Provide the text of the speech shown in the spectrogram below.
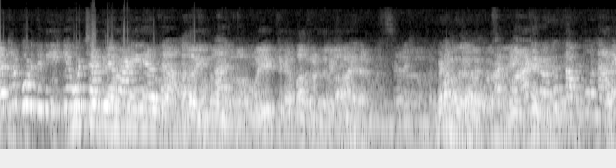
ಲೆಟರ್ ಕೊಡ್ತೀನಿ. ಈಗಲೇ ಉಚ್ಚಾರಣೆ ಮಾಡಿ ಅಂತ. ಅಲ್ಲ ಇನ್ನೊಂದು ವೈಯಕ್ತಿಕ ಮಾತಾಡಿದಿಲ್ಲ. ಅದು ಮಾಡಿರೋದು ತಪ್ಪು ನಾನೇ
